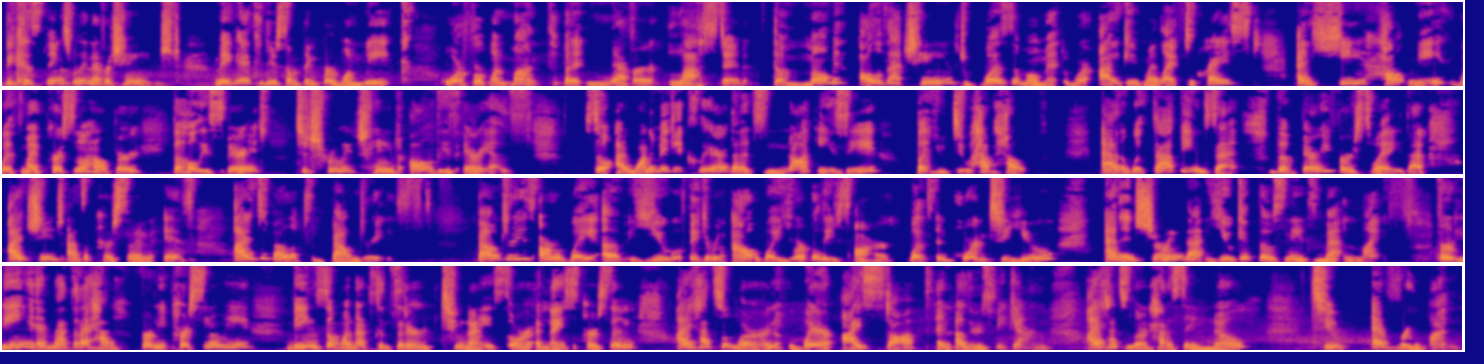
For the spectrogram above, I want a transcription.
because things really never changed. Maybe I could do something for one week or for one month, but it never lasted. The moment all of that changed was the moment where I gave my life to Christ and he helped me with my personal helper, the Holy Spirit, to truly change all of these areas. So I want to make it clear that it's not easy, but you do have help. And with that being said, the very first way that I changed as a person is I developed boundaries. Boundaries are a way of you figuring out what your beliefs are, what's important to you, and ensuring that you get those needs met in life. For me, it meant that I had, for me personally, being someone that's considered too nice or a nice person, I had to learn where I stopped and others began. I had to learn how to say no to everyone,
